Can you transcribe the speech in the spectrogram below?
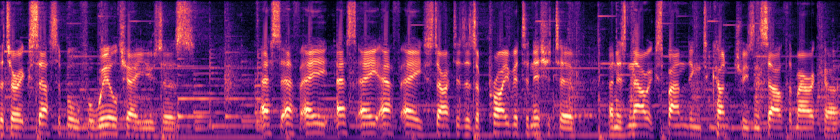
that are accessible for wheelchair users. SFA, SAFA started as a private initiative and is now expanding to countries in South America.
